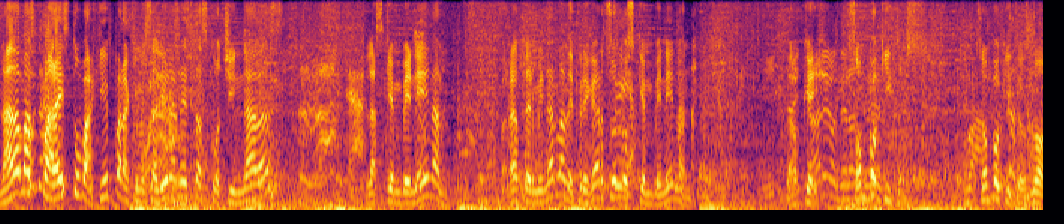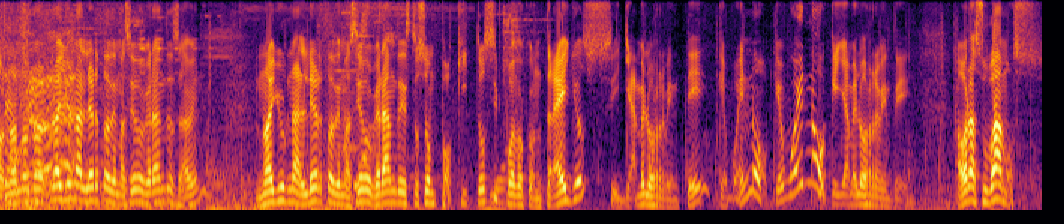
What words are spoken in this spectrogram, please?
Nada más para esto bajé, para que me salieran estas cochinadas. Las que envenenan. Para terminarla de fregar son los que envenenan. Ok, son poquitos. Son poquitos. No, no, no, no, no hay una alerta demasiado grande, ¿saben? No hay una alerta demasiado grande, estos son poquitos y puedo contra ellos. Y ya me los reventé. ¡Qué bueno! ¡Qué bueno que ya me los reventé! Ahora subamos.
